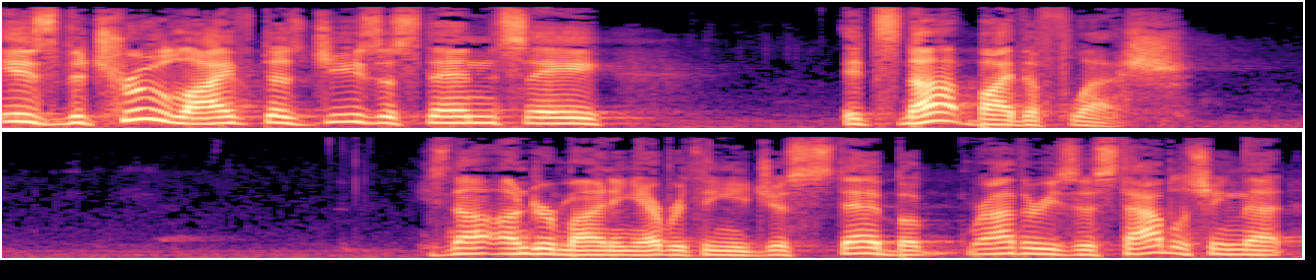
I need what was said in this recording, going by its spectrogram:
is the true life, does Jesus then say it's not by the flesh? He's not undermining everything he just said, but rather he's establishing that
